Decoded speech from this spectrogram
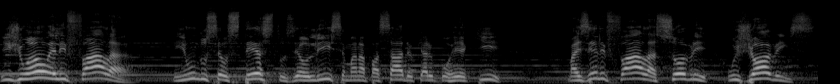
E João, ele fala em um dos seus textos, eu li semana passada, eu quero correr aqui, mas ele fala sobre os jovens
